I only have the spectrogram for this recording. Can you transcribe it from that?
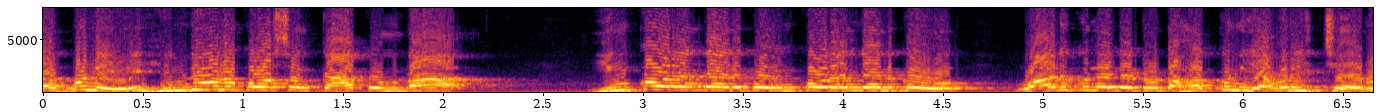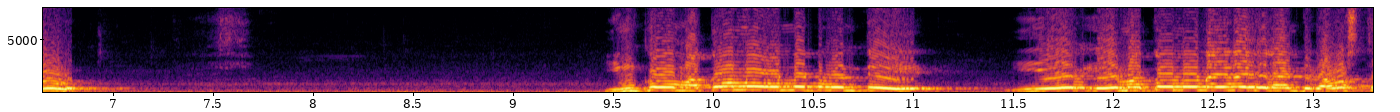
డబ్బుని హిందువుల కోసం కాకుండా ఇంకో రంగానికో ఇంకో రంగానికో వాడుకునేటటువంటి హక్కుని ఎవరు ఇచ్చారు? ఇంకో మతంలో ఉన్నటువంటి ఏ ఏ మతంలోనైనా ఇలాంటి వ్యవస్థ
